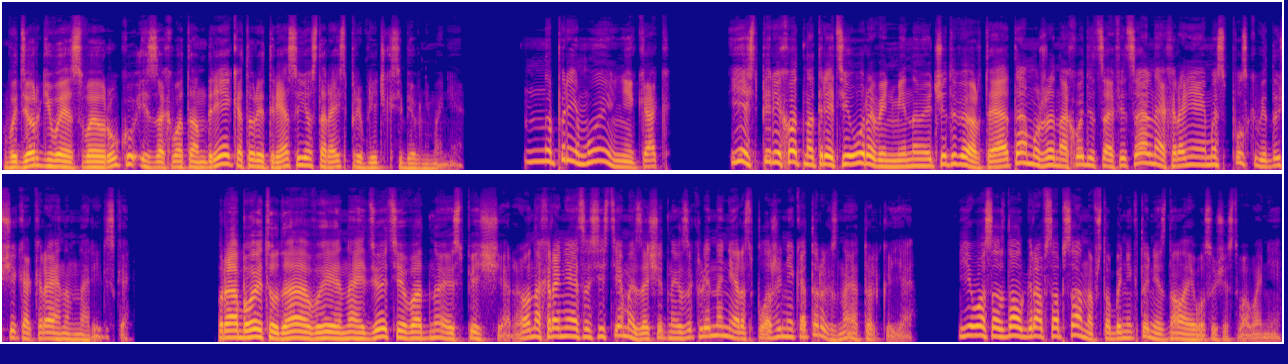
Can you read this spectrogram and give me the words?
выдергивая свою руку из захвата Андрея, который тряс ее, стараясь привлечь к себе внимание. «Напрямую никак. Есть переход на третий уровень, минуя четвертый, а там уже находится официальный охраняемый спуск, ведущий к окраинам Норильска. Пробой туда вы найдете в одной из пещер. Он охраняется системой защитных заклинаний, расположение которых знаю только я. Его создал граф Сапсанов, чтобы никто не знал о его существовании.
